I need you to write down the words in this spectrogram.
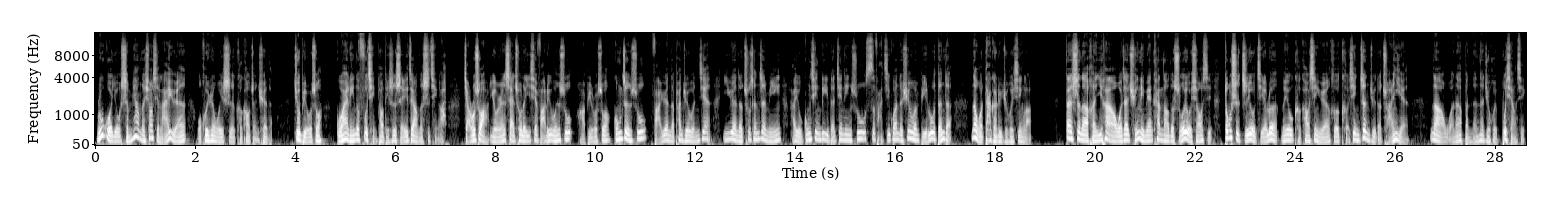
如果有什么样的消息来源，我会认为是可靠准确的。就比如说。谷爱凌的父亲到底是谁？这样的事情啊，假如说啊，有人晒出了一些法律文书啊，比如说公证书、法院的判决文件、医院的出生证明，还有公信力的鉴定书、司法机关的讯问笔录等等，那我大概率就会信了。但是呢，很遗憾啊，我在群里面看到的所有消息都是只有结论，没有可靠信源和可信证据的传言，那我呢，本能的就会不相信。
